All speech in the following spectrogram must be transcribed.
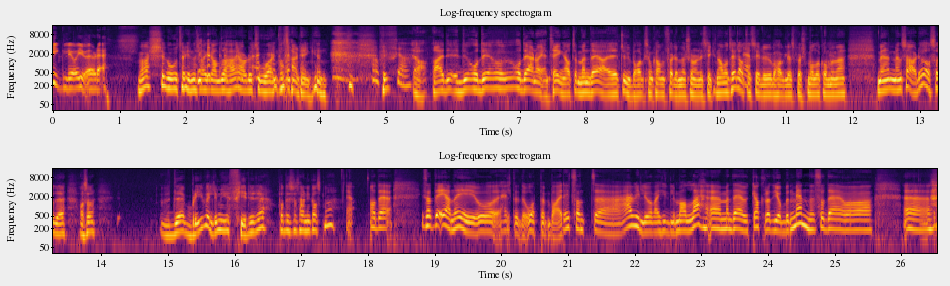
hyggelig å gjøre det. Vær så god, Trine Skei Grande, her har du toeren på terningen. Uff, ja. ja nei, og, det, og det er nå én ting, at, men det er et ubehag som kan følge med journalistikken av og til. At du stiller ubehagelige spørsmål og kommer med men, men så er det jo også det altså det blir veldig mye firere på disse terningkastene. Ja, og det, Det ene er jo helt det åpenbare. Jeg vil jo være hyggelig med alle, eh, men det er jo ikke akkurat jobben min. Så det er jo, eh,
